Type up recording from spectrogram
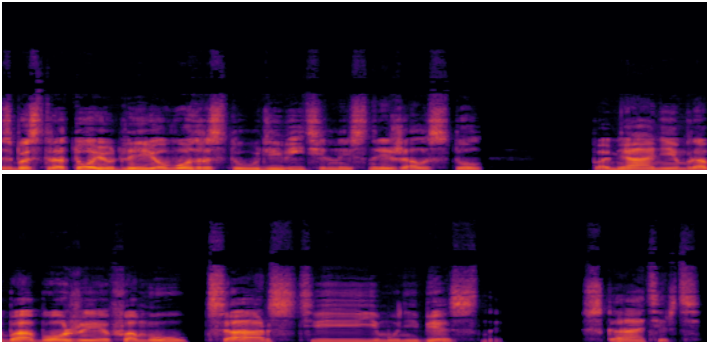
с быстротою для ее возраста удивительной снаряжала стол. Помянем раба Божия Фому, царствие ему небесное. Скатерть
